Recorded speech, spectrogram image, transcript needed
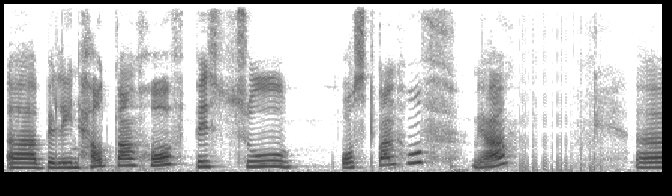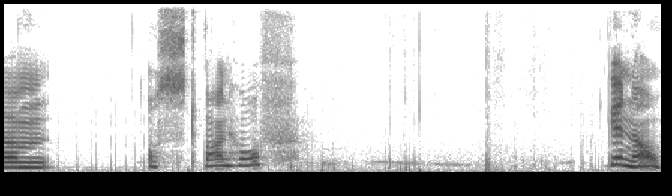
äh, Berlin Hauptbahnhof bis zu Ostbahnhof. Ja. Ähm, Ostbahnhof. Genau.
